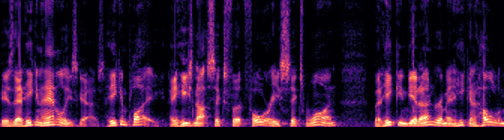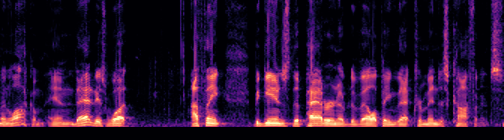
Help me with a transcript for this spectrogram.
is that he can handle these guys. He can play. And he's not six foot four. He's six one, but he can get under them and he can hold them and lock them. And that is what I think begins the pattern of developing that tremendous confidence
